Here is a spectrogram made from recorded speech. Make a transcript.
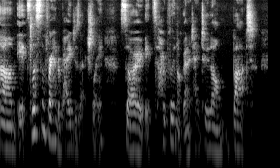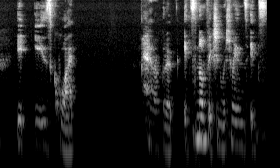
Um, it's less than 300 pages actually, so it's hopefully not going to take too long, but it is quite how do I put it? It's non-fiction, which means it's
